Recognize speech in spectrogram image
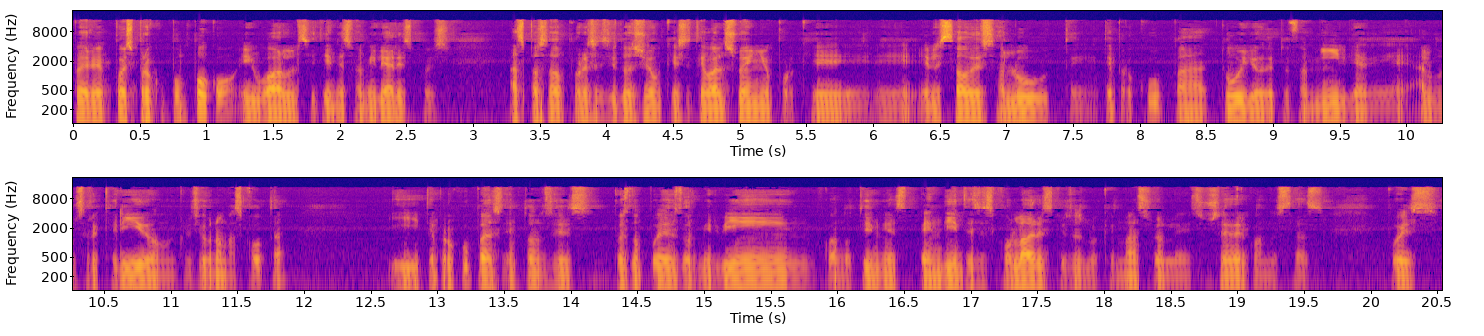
pero pues preocupa un poco. Igual si tienes familiares, pues has pasado por esa situación que se te va el sueño porque eh, el estado de salud te, preocupa, tuyo, de tu familia, de algún ser querido, inclusive una mascota, y te preocupas. Entonces, pues no puedes dormir bien cuando tienes pendientes escolares, que eso es lo que más suele suceder cuando estás, pues,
